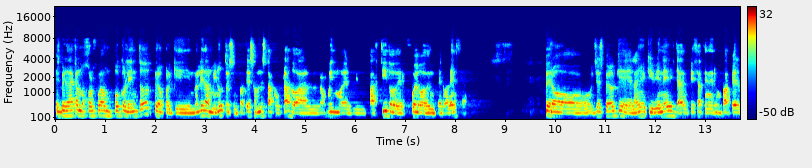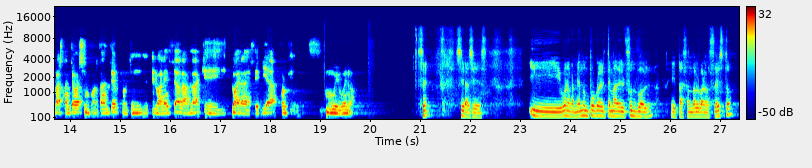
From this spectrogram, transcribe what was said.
Es verdad que a lo mejor juega un poco lento, pero porque no le dan minutos, entonces aún no está acoplado al ritmo del partido, del juego del Valencia. Pero yo espero que el año que viene ya empiece a tener un papel bastante más importante, porque el Valencia, la verdad, que lo agradecería porque muy bueno. Sí, sí, así es. Y bueno, cambiando un poco el tema del fútbol y pasando al baloncesto,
